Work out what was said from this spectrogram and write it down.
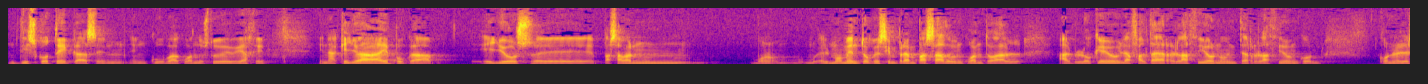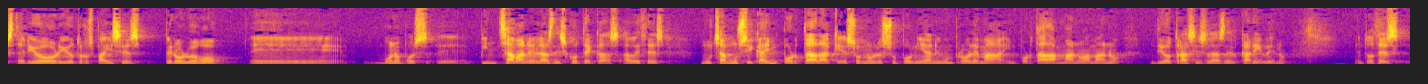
discotecas en, Cuba cuando estuve de viaje. En aquella época ellos eh, pasaban un, bueno, el momento que siempre han pasado en cuanto al, al bloqueo y la falta de relación o interrelación con con el exterior y otros países, pero luego, eh, bueno, pues eh, pinchaban en las discotecas a veces mucha música importada, que eso no les suponía ningún problema, importada mano a mano de otras islas del Caribe, ¿no? Entonces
